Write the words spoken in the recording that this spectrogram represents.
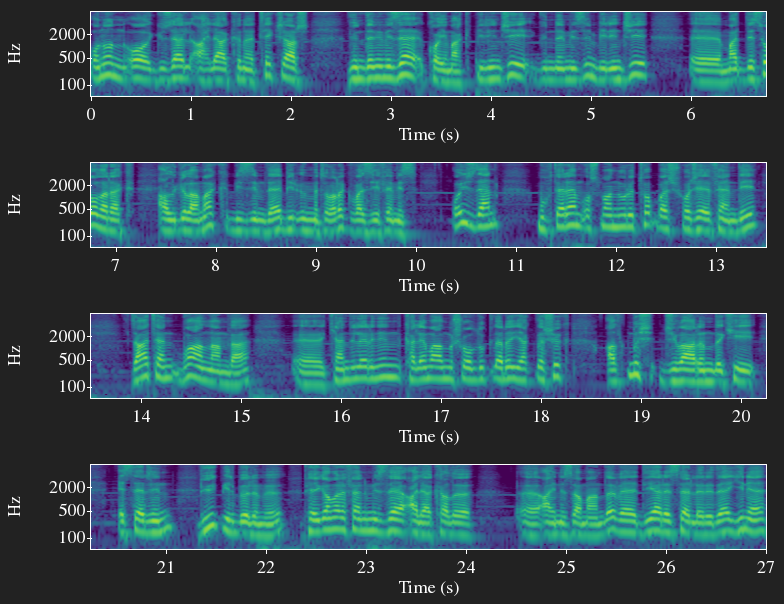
onun o güzel ahlakını tekrar gündemimize koymak, birinci gündemimizin birinci e, maddesi olarak algılamak bizim de bir ümmet olarak vazifemiz. O yüzden muhterem Osman Nuri Topbaş Hoca Efendi zaten bu anlamda e, kendilerinin kaleme almış oldukları yaklaşık 60 civarındaki eserin büyük bir bölümü Peygamber Efendimizle alakalı e, aynı zamanda ve diğer eserleri de yine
